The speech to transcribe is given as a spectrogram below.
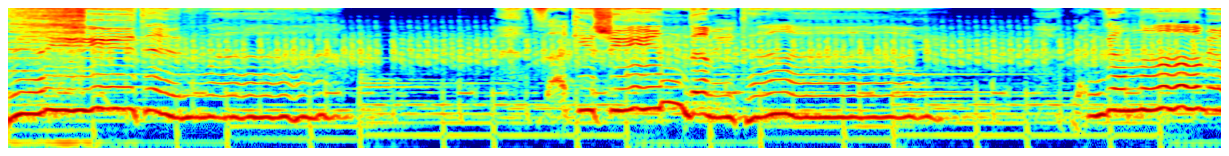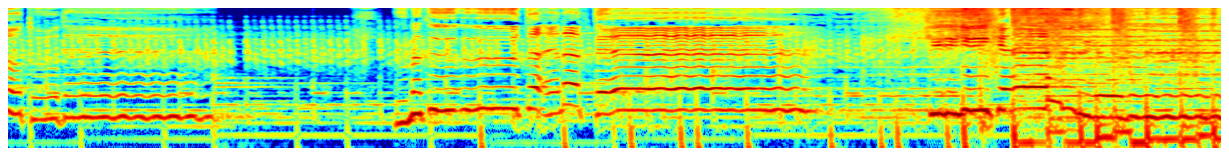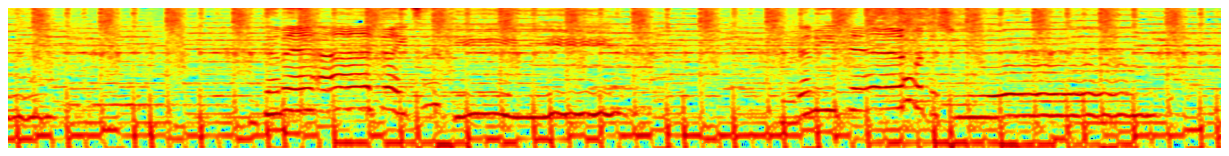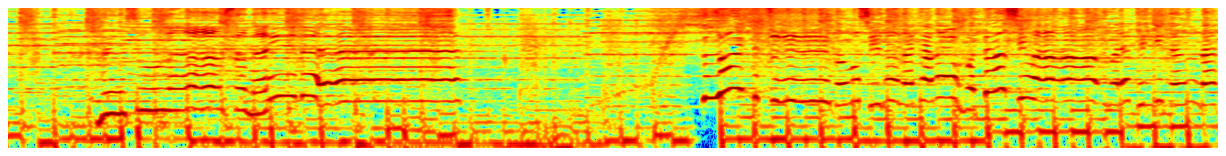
やりてるルは先死んだみたい。弾丸の病棟でうまく歌えなくて。霧に消えるよ見めあ赤い月。私を目をそらさないで黒い鉄格子の中で私は生まれてきたんだ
